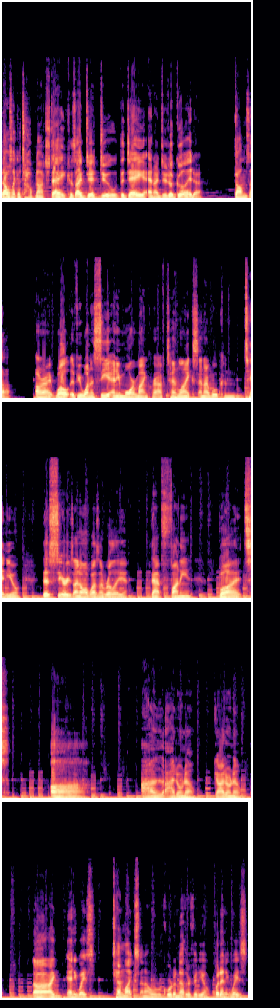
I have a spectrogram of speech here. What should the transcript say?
That was like a top-notch day, because I did do the day, and I did a good. Thumbs up. Alright, well, if you want to see any more Minecraft, 10 likes, and I will continue this series. I know it wasn't really that funny, but, uh, I, I don't know. I don't know. Uh, I, anyways, 10 likes, and I will record another video. But anyways,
